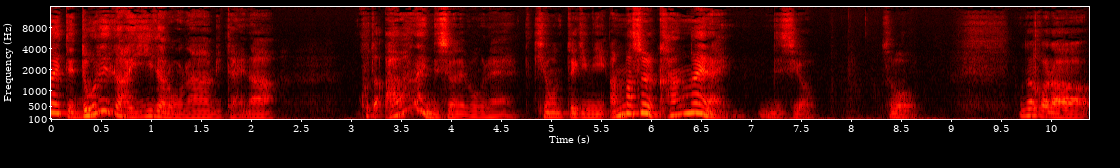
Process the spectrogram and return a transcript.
えてどれがいいだろうなみたいなこと合わないんですよね僕ね。基本的に。あんまそういうの考えないんですよ。そう。だから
